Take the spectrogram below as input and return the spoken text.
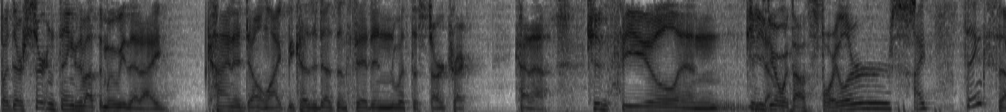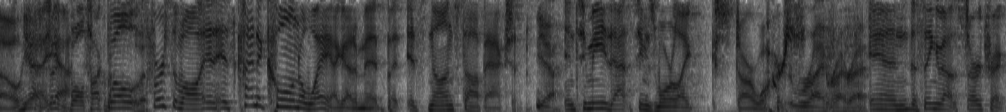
But there's certain things about the movie that I kind of don't like because it doesn't fit in with the Star Trek kind of feel and. Can you do it without spoilers? I think so. Yeah, Yeah, ta- yeah. well, talk about Well, first of all, and it's kind of cool in a way, I got to admit, but it's nonstop action. Yeah. and to me, that seems more like Star Wars. Right, right, right. And the thing about Star Trek,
